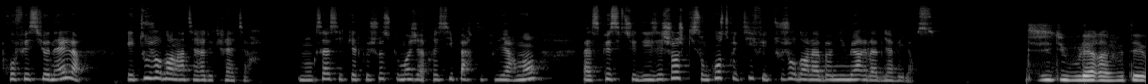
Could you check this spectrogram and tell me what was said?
professionnelles et toujours dans l'intérêt du créateur. donc ça, c'est quelque chose que moi j'apprécie particulièrement parce que c'est des échanges qui sont constructifs et toujours dans la bonne humeur et la bienveillance. Si tu voulais rajouter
